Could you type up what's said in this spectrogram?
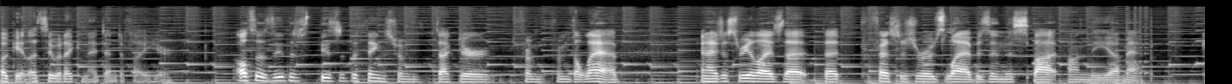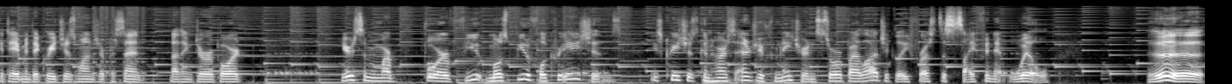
Okay, let's see what I can identify here. Also, these, these are the things from Dr. from from the lab. And I just realized that, that Professor Zero's lab is in this spot on the uh, map. Containment of creatures 100%, nothing to report. Here's some of our four most beautiful creations. These creatures can harness energy from nature and store it biologically for us to siphon at will. Ugh.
